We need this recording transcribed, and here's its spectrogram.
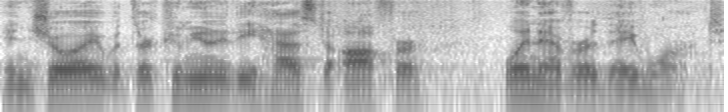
enjoy what their community has to offer whenever they want.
